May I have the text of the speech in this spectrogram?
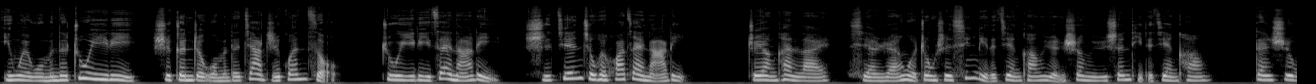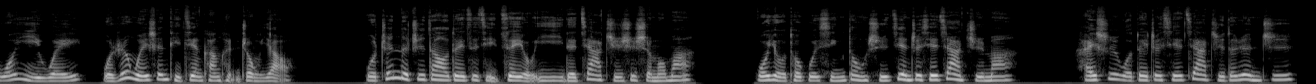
因为我们的注意力是跟着我们的价值观走，注意力在哪里，时间就会花在哪里。这样看来，显然我重视心理的健康远胜于身体的健康。但是我以为，我认为身体健康很重要。我真的知道对自己最有意义的价值是什么吗？我有透过行动实践这些价值吗？还是我对这些价值的认知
